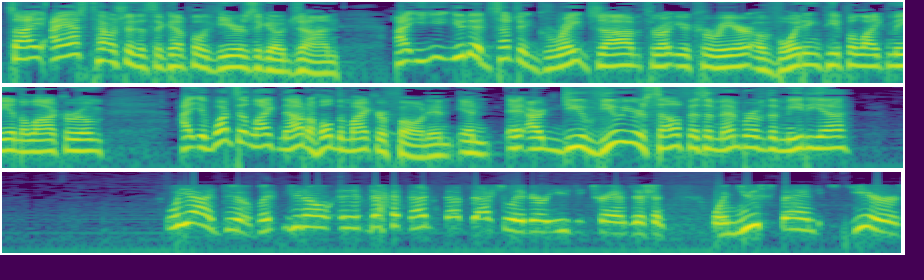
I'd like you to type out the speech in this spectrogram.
So I, I asked Tauscher this a couple of years ago, John. I, you, you did such a great job throughout your career avoiding people like me in the locker room. I, what's it like now to hold the microphone? And, and eh, are, do you view yourself as a member of the media? Well, yeah, I do, but you know that that that's actually a very easy transition. When you spend years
